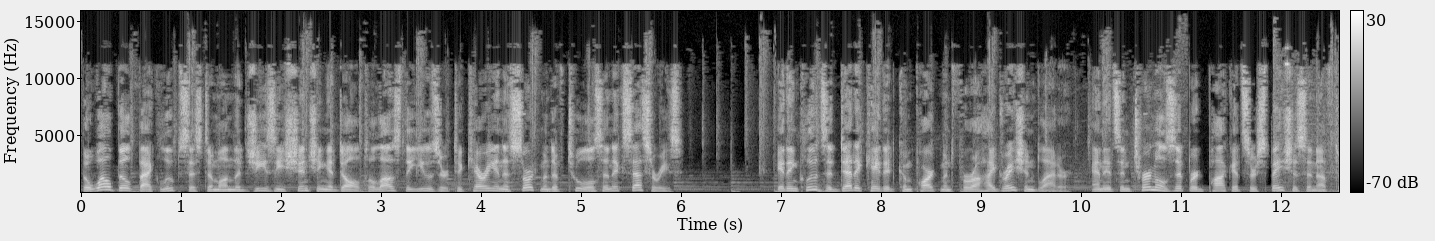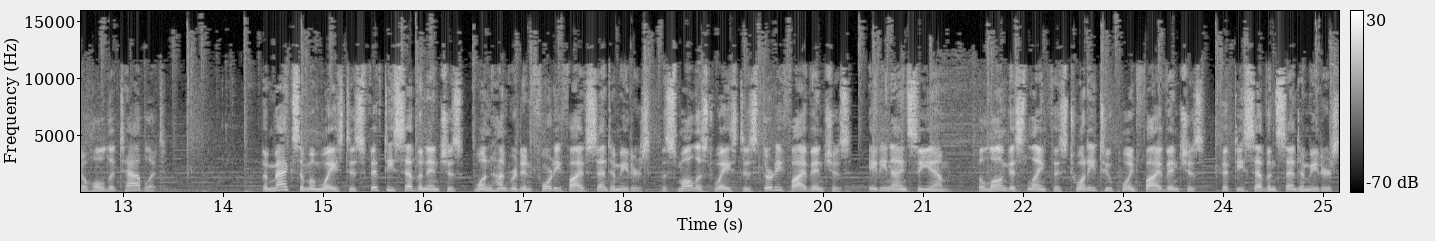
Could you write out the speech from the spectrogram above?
The well-built back loop system on the GZ Shinching Adult allows the user to carry an assortment of tools and accessories. It includes a dedicated compartment for a hydration bladder, and its internal zippered pockets are spacious enough to hold a tablet. The maximum waist is 57 inches, 145 centimeters, the smallest waist is 35 inches, 89 cm, the longest length is 22.5 inches, 57 centimeters,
